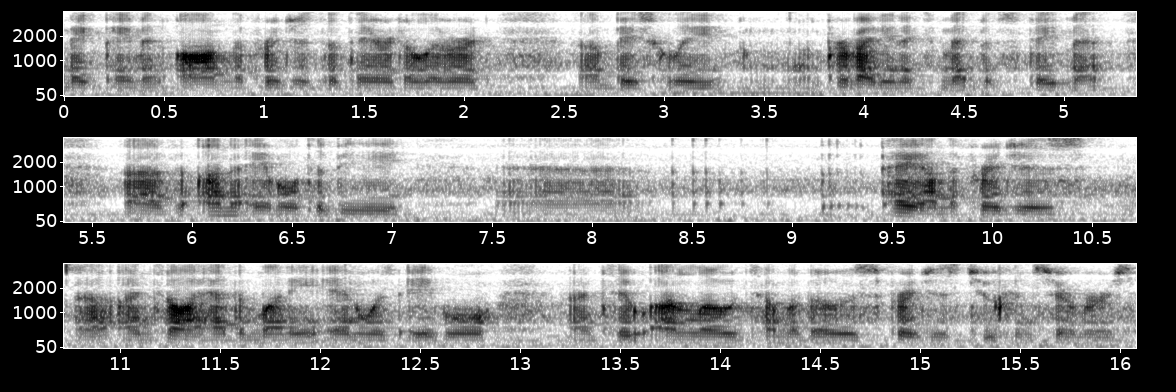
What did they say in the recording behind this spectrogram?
make payment on the fridges that they are delivered. Um, basically, providing a commitment statement of unable to be uh, pay on the fridges uh, until I had the money and was able uh, to unload some of those fridges to consumers.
